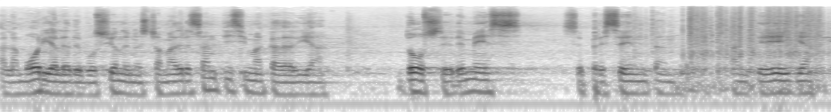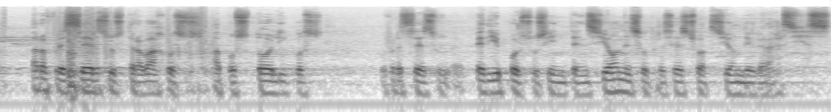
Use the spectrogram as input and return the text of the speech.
al amor y a la devoción de nuestra Madre Santísima, cada día 12 de mes se presentan ante ella para ofrecer sus trabajos apostólicos, ofrecer pedir por sus intenciones, ofrecer su acción de gracias.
